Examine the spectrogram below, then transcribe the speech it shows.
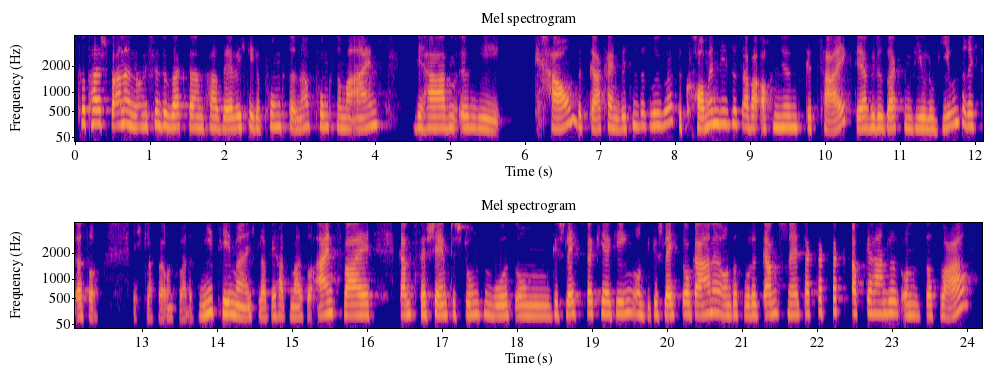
total spannend. Und ich finde, du sagst da ein paar sehr wichtige Punkte. Ne? Punkt Nummer eins, wir haben irgendwie kaum bis gar kein Wissen darüber, bekommen dieses aber auch nirgends gezeigt, ja, wie du sagst im Biologieunterricht. Also ich glaube, bei uns war das nie Thema. Ich glaube, wir hatten mal so ein, zwei ganz verschämte Stunden, wo es um Geschlechtsverkehr ging und die Geschlechtsorgane und das wurde ganz schnell zack, zack, zack abgehandelt und das war's.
